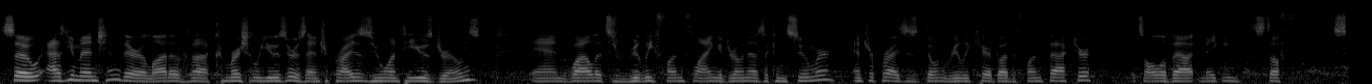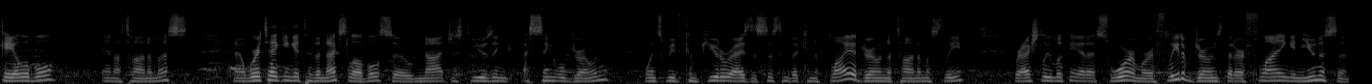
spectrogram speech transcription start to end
So as you mentioned, there are a lot of uh, commercial users, enterprises who want to use drones. And while it's really fun flying a drone as a consumer, enterprises don't really care about the fun factor. It's all about making stuff scalable and autonomous. Now we're taking it to the next level, so not just using a single drone. Once we've computerized a system that can fly a drone autonomously, we're actually looking at a swarm or a fleet of drones that are flying in unison.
